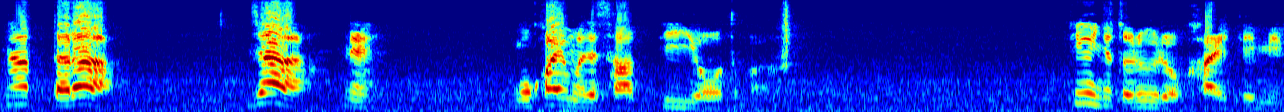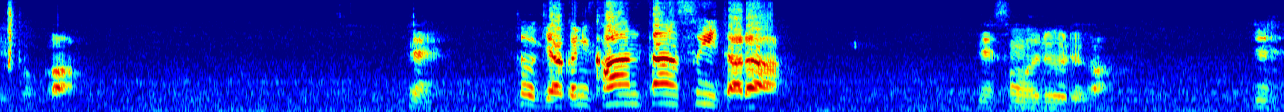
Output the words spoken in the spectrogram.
なったら、じゃあね、5回まで触っていいよとか、っていうふうにちょっとルールを変えてみるとか、ね、逆に簡単すぎたら、ね、そのルールが、ね、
